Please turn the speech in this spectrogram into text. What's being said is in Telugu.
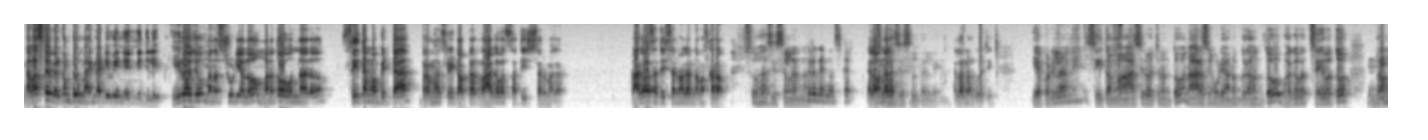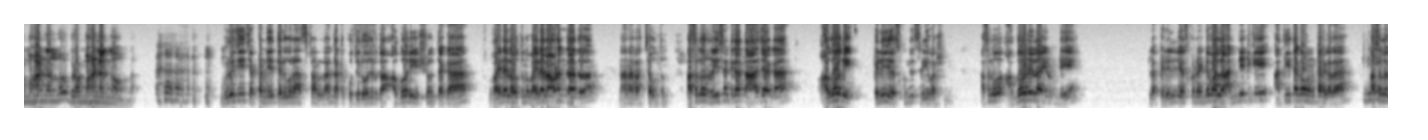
నమస్తే వెల్కమ్ టు మ్యాగ్నా టీవీ. నేను మీ దిలీప్. ఈ రోజు మన స్టూడియోలో మనతో ఉన్నారు సీతమ్మ బిడ్డ బ్రహ్మశ్రీ డాక్టర్ రాఘవ సతీష్ శర్మ గారు. రాఘవ సతీష్ శర్మ గారు నమస్కారం. గురుగారు ఎలా ఉన్నారు? తల్లి. ఎలా ఉన్నారు గురుజీ? ఎప్పటిలానే సీతమ్మ ఆశీర్వచనంతో నారసింహుడి అనుగ్రహంతో భగవత్ సేవతో బ్రహ్మాండంలో బ్రహ్మాండంగా ఉన్నా. గురుజీ చెప్పండి తెలుగు రాష్ట్రాల్లో గత కొద్ది రోజులుగా అగోరి ఇష్యూ తెగ వైరల్ అవుతుంది వైరల్ అవడం కాదు. నానా రచ్చ అవుతుంది. అసలు రీసెంట్గా తాజాగా అగోరి పెళ్ళి చేసుకుంది శ్రీవర్షిని అసలు అగోరీలు అయి ఉండి ఇలా పెళ్ళి చేసుకోవడం అంటే వాళ్ళు అన్నిటికీ అతీతగా ఉంటారు కదా. అసలు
